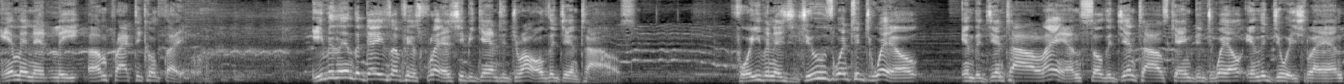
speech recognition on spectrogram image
eminently unpractical thing. Even in the days of his flesh, he began to draw the Gentiles. For even as Jews went to dwell in the Gentile land, so the Gentiles came to dwell in the Jewish land.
